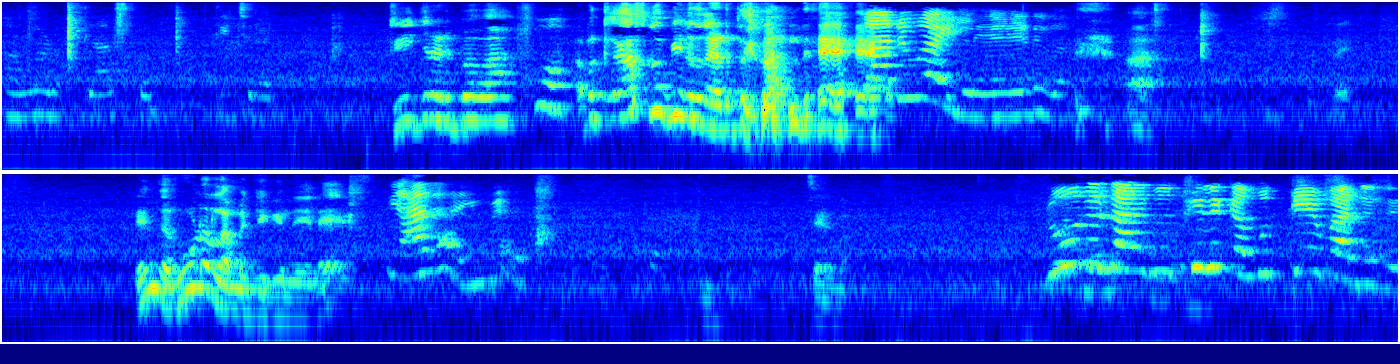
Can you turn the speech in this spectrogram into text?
அவங்களோட கிளாஸ் டீச்சர் ஃபோர் அப்போ கிளாஸ் கோப்பியில் எடுத்து வந்தேன். எடுங்க. ஆ. எங்க ரூலர்ல சரிம்மா. கிளிக்க முக்கியமானது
